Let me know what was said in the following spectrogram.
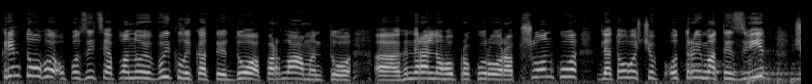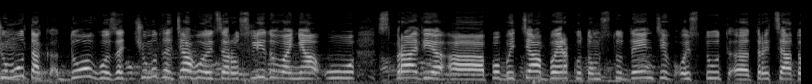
Крім того, опозиція планує викликати до парламенту генерального прокурора Пшонку для того, щоб отримати звіт, чому так довго чому затягується розслідування у справі е, беркутом студентів. Ось тут е, 30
